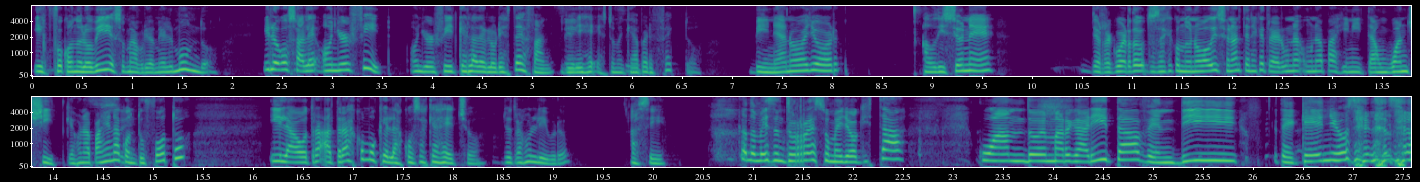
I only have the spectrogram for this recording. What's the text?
y fue cuando lo vi, eso me abrió a mí el mundo. Y luego sale On Your Feet, On Your Feet, que es la de Gloria Estefan. Y yo Sí, dije, esto me sí. queda perfecto. Vine a Nueva York, audicioné. Yo recuerdo, tú sabes que cuando uno va a audicionar tienes que traer una, una paginita, un one sheet, que es una página Sí. con tu foto y la otra atrás como que las cosas que has hecho. Yo traje un libro, así. Cuando me dicen tu resumen, yo aquí está. Cuando en Margarita vendí pequeños, o sea,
